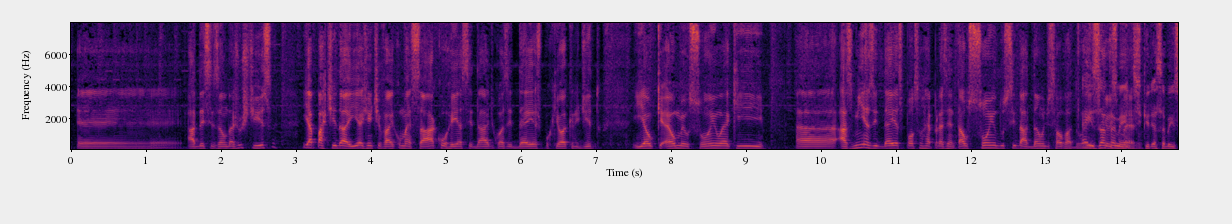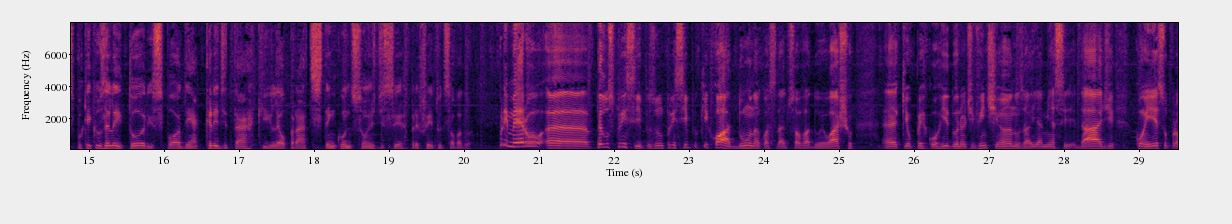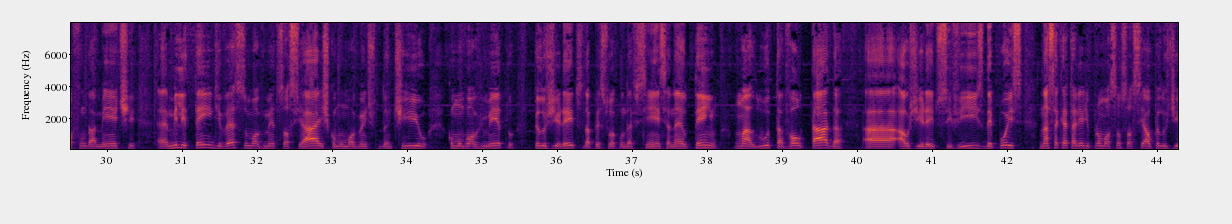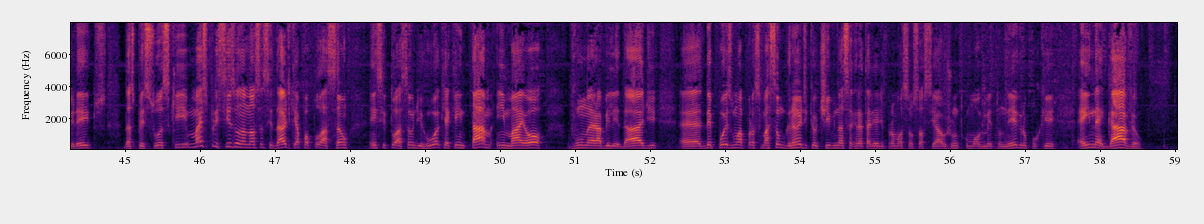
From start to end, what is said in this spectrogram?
é, a decisão da justiça e a partir daí a gente vai começar a correr a cidade com as ideias, porque eu acredito, e é o, que, é o meu sonho, é que Uh, as minhas ideias possam representar o sonho do cidadão de Salvador. É, é exatamente, que queria saber isso. Por que, que os eleitores podem acreditar que Léo Prates tem condições de ser prefeito de Salvador? Primeiro, uh, pelos princípios. Um princípio que coaduna com a cidade de Salvador. Eu acho uh, que eu percorri durante 20 anos aí a minha cidade, conheço profundamente, uh, militei em diversos movimentos sociais, como o movimento estudantil, como o movimento pelos direitos da pessoa com deficiência. Né? Eu tenho uma luta voltada aos direitos civis, depois na Secretaria de Promoção Social pelos direitos das pessoas que mais precisam na nossa cidade, que é a população em situação de rua, que é quem está em maior vulnerabilidade. É, depois, uma aproximação grande que eu tive na Secretaria de Promoção Social junto com o Movimento Negro, porque é inegável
